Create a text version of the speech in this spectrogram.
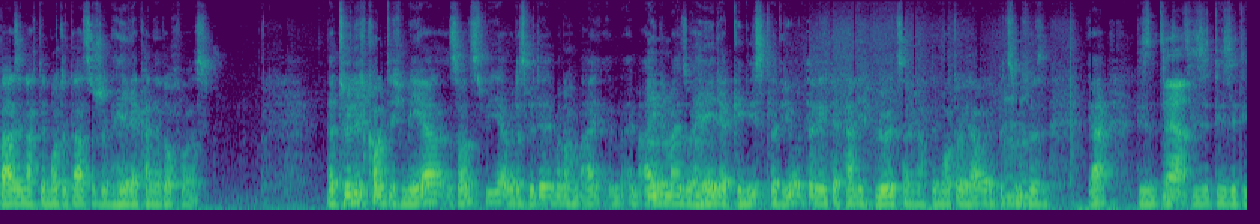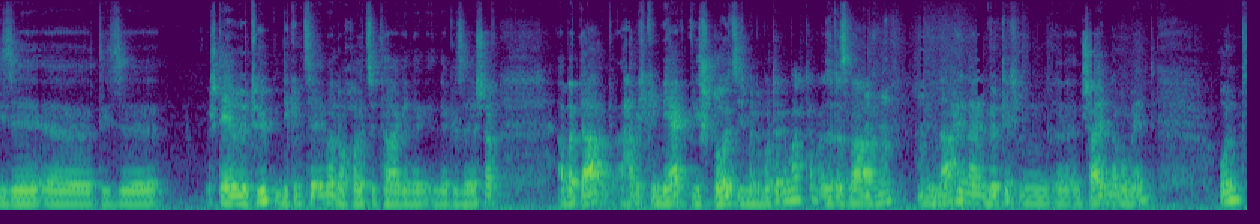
quasi nach dem Motto darzustellen, hey, der kann ja doch was. Natürlich konnte ich mehr sonst wie, aber das wird ja immer noch im, im, im Allgemeinen so, mhm. hey, der genießt Klavierunterricht, der kann nicht blöd sein, nach dem Motto, ja, oder beziehungsweise, mhm. ja, diesen, ja. diese, diese, diese, äh, diese Stereotypen, die gibt es ja immer noch heutzutage in der, in der Gesellschaft. Aber da habe ich gemerkt, wie stolz ich meine Mutter gemacht habe. Also das war mhm. im mhm. Nachhinein wirklich ein äh, entscheidender Moment. Und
